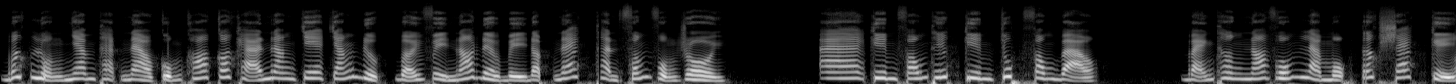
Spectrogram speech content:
Bất luận nham thạch nào cũng khó có khả năng che chắn được bởi vì nó đều bị đập nát thành phấn vụn rồi. A kim phóng thiết kim trúc phong bạo. Bản thân nó vốn là một tất sát kỹ.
